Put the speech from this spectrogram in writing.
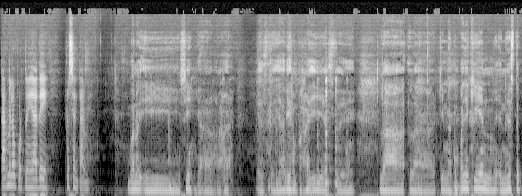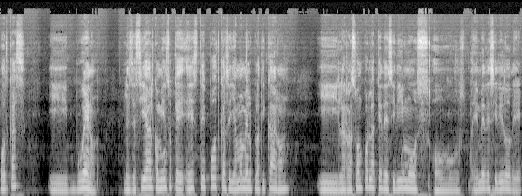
darme la oportunidad de presentarme. Bueno, y sí, ya, este, ya vieron por ahí este, la, la, quien me acompaña aquí en, en este podcast. Y bueno, les decía al comienzo que este podcast se llama Me lo platicaron Y la razón por la que decidimos, o he decidido de,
